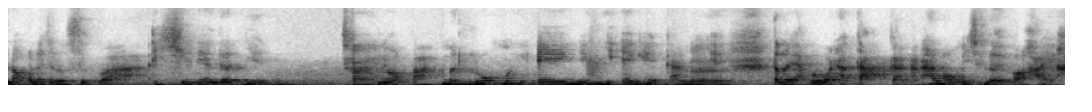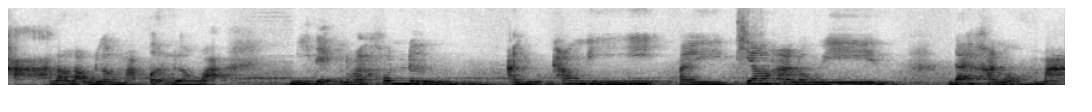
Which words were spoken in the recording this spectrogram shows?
เราก็เลยจะรู้สึกว่าไอ้เคียเนี่ยเลือดเย็นใช่นึกออกปะเหมือนลูกมึงเองอย่างนี้เองเหตุการณ์นี้เองเออแต่เราอยากรู้ว่าถ้ากลับกันอะถ้าเราไม่เฉลยว่าใครฆ่าเราเล่าเรื่องมาเปิดเรื่องว่า มีเด็กน้อยคนหนึ่ง อายุเท่านี้ไปเที่ยวฮาโลวีน ได้ขนมมา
